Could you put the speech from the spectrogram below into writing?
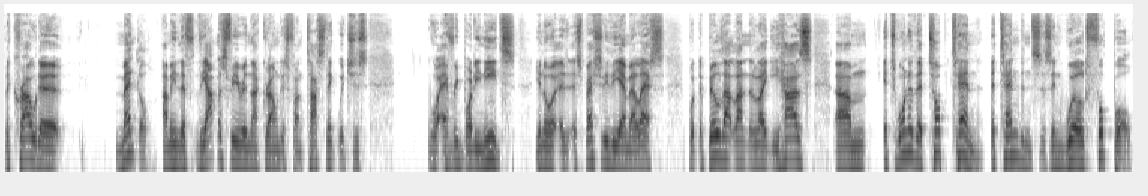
the crowd are mental. I mean, the, the atmosphere in that ground is fantastic, which is what everybody needs, you know, especially the MLS. But to build Atlanta like he has, um, it's one of the top 10 attendances in world football.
